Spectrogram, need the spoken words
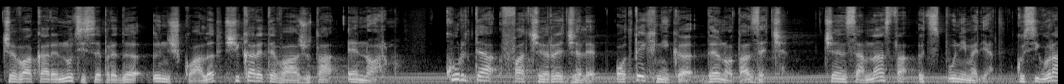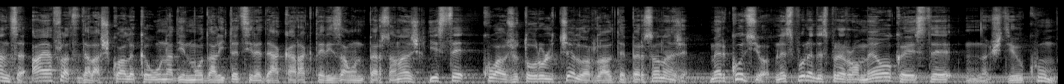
Ceva care nu ți se predă în școală și care te va ajuta enorm. Curtea face regele, o tehnică de nota 10. Ce înseamnă asta? Îți spun imediat. Cu siguranță ai aflat de la școală că una din modalitățile de a caracteriza un personaj este cu ajutorul celorlalte personaje. Mercutio ne spune despre Romeo că este nu știu cum,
